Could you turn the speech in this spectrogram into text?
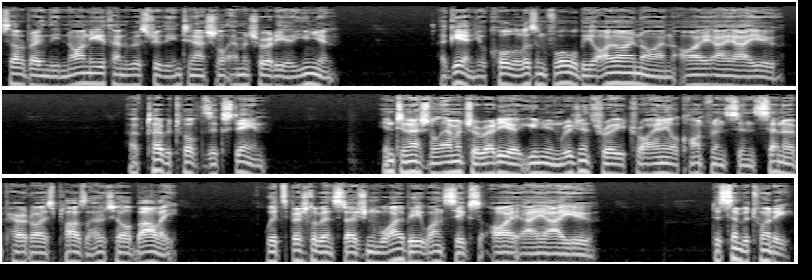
celebrating the 90th anniversary of the International Amateur Radio Union. Again, your call to listen for will be II9IARU. October 12 to 16. International Amateur Radio Union Region 3 Triennial Conference in Sanur Paradise Plaza Hotel, Bali with special event station YB16IARU. December 20.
